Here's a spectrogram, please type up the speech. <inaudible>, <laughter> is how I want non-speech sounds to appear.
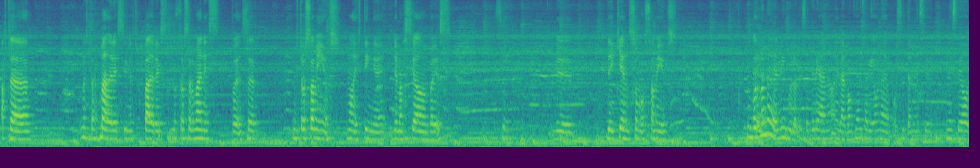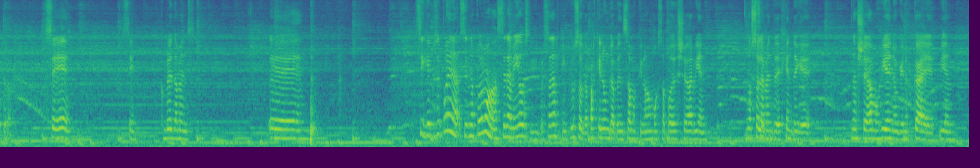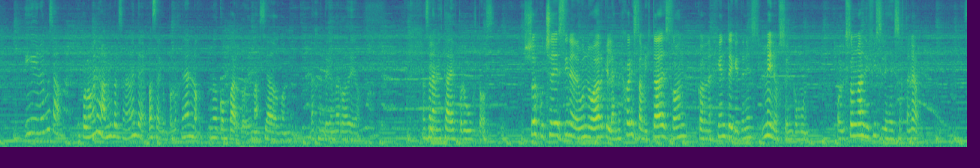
Hasta nuestras madres y nuestros padres, nuestros hermanos pueden ser nuestros amigos. No distingue demasiado, me parece Sí. de, de quién somos amigos. Lo importante es el vínculo que se crea, ¿no? Y la confianza que uno deposita en ese, en ese otro. Sí, sí, completamente. Eh, sí, que se pueden, nos podemos hacer amigos y personas que incluso capaz que nunca pensamos que nos vamos a poder llevar bien. No solamente de gente que nos llevamos bien o que nos cae bien. Y lo que pasa, por lo menos a mí personalmente me pasa que por lo general no, no comparto demasiado con la gente que me rodeo. No son Sí. amistades por gustos. Yo escuché decir en algún lugar que las mejores amistades son con la gente que tenés menos en común. Porque son más difíciles de sostener.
